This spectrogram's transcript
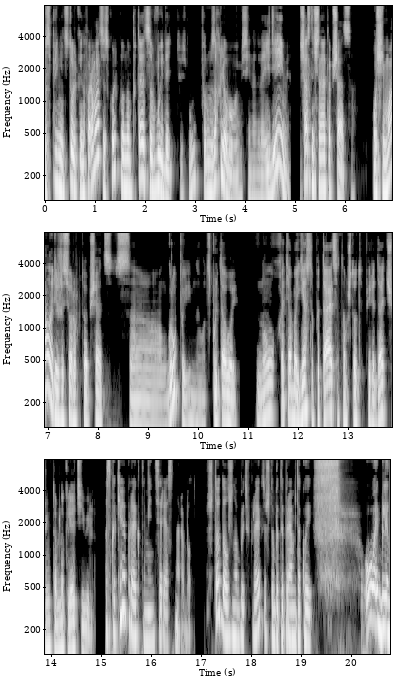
воспринять столько информации, сколько он нам пытается выдать. То есть мы захлебываемся иногда идеями. Сейчас начинают общаться. Очень мало режиссеров, кто общается с э, группой, именно вот с пультовой. Ну, хотя бы агентство пытается там что-то передать, что-нибудь там накреативили. А с какими проектами интересно работать? Что должно быть в проекте, чтобы ты прям такой, ой, блин,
